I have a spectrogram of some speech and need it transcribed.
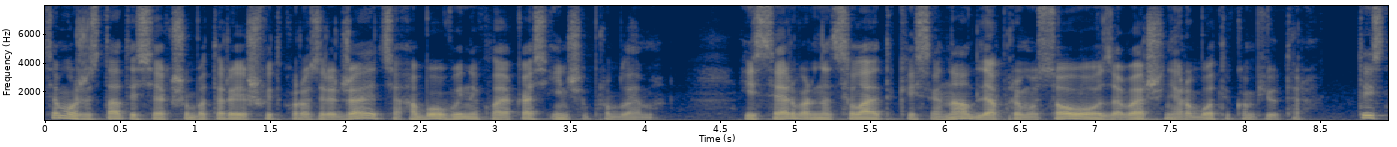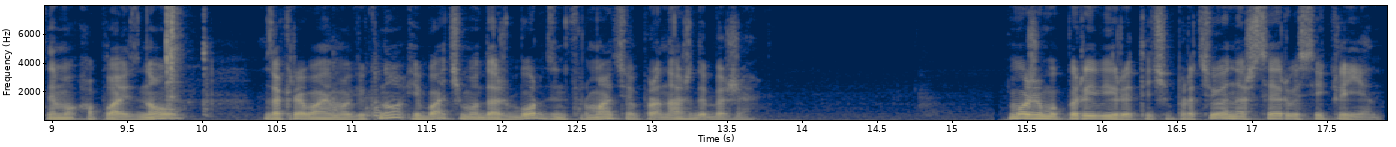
Це може статися, якщо батарея швидко розряджається або виникла якась інша проблема. І сервер надсилає такий сигнал для примусового завершення роботи комп'ютера. Тиснемо Apply знову, закриваємо вікно і бачимо дашборд з інформацією про наш ДБЖ. Можемо перевірити, чи працює наш сервіс і клієнт.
